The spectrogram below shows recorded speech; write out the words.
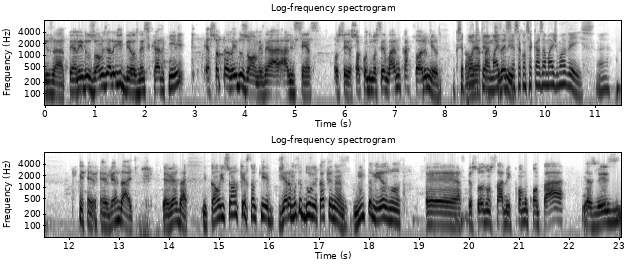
Exato. Tem a lei dos homens e a lei de Deus. Nesse caso aqui é só pela lei dos homens, né? a, a licença. Ou seja, só quando você vai no cartório mesmo. O que você então, pode é ter mais dali. licença quando você casa mais de uma vez, né? é verdade. É verdade. Então, isso é uma questão que gera muita dúvida, tá, Fernando? Muita mesmo. É, as pessoas não sabem como contar, e às vezes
